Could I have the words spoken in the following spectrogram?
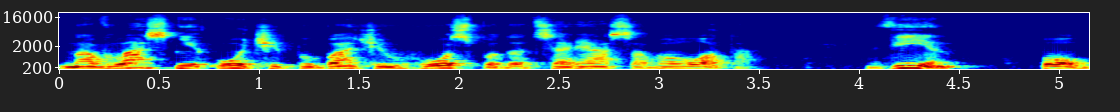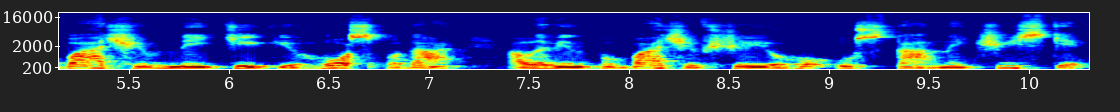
на власні очі побачив Господа, царя Саваота. Він побачив не тільки Господа, але він побачив, що його уста нечисті.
